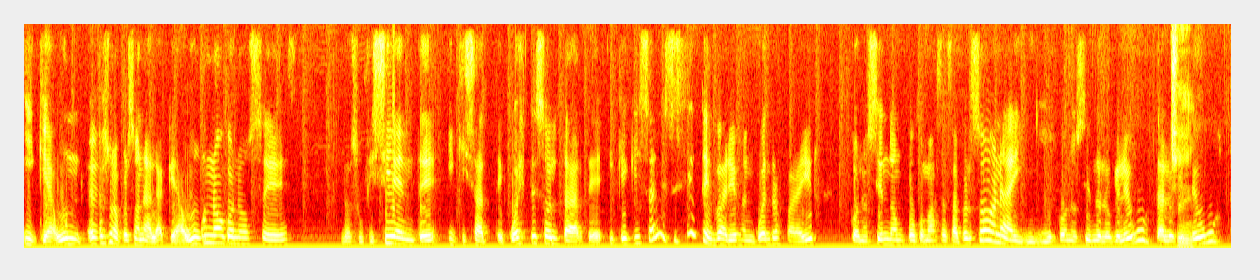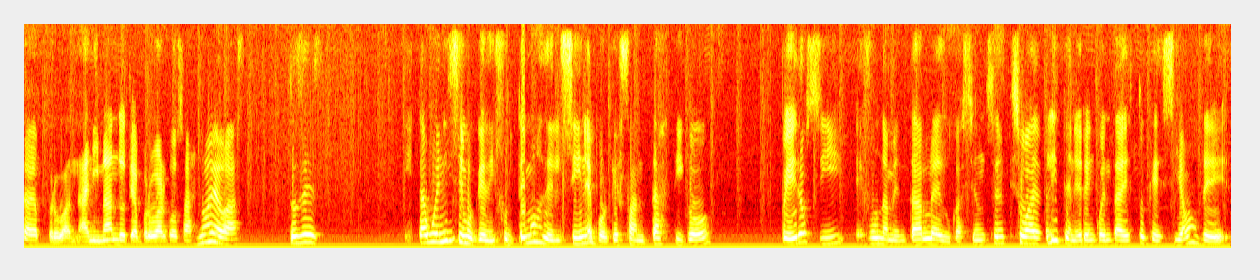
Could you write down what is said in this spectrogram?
y que aún es una persona a la que aún no conoces lo suficiente y quizá te cueste soltarte y que quizá necesites varios encuentros para ir conociendo un poco más a esa persona y, conociendo lo que le gusta, lo que te gusta, probando, animándote a probar cosas nuevas. Entonces, está buenísimo que disfrutemos del cine porque es fantástico, pero sí es fundamental la educación sexual y tener en cuenta esto que decíamos de,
